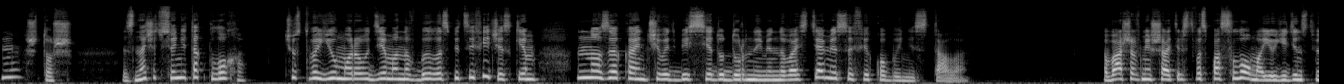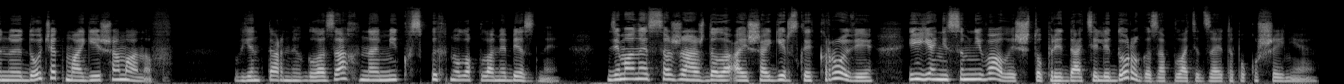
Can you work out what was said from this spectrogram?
Хм, «Что ж, значит, все не так плохо». Чувство юмора у демонов было специфическим, но заканчивать беседу дурными новостями Софико бы не стала. «Ваше вмешательство спасло мою единственную дочь от магии шаманов». В янтарных глазах на миг вспыхнуло пламя бездны. Демонесса жаждала айшагирской крови, и я не сомневалась, что предатели дорого заплатят за это покушение.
